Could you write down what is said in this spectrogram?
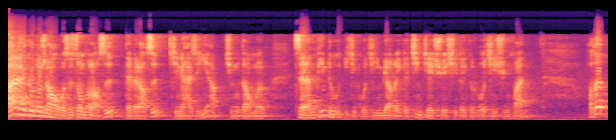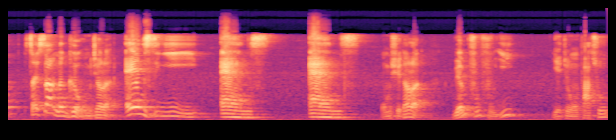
嗨，各位同学好，我是中头老师德伟老师。今天还是一样，进入到我们自然拼读以及国际音标的一个进阶学习的一个逻辑循环。好的，在上一堂课我们教了 ans e ans ans，我们学到了元辅辅一，也就是我们发出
